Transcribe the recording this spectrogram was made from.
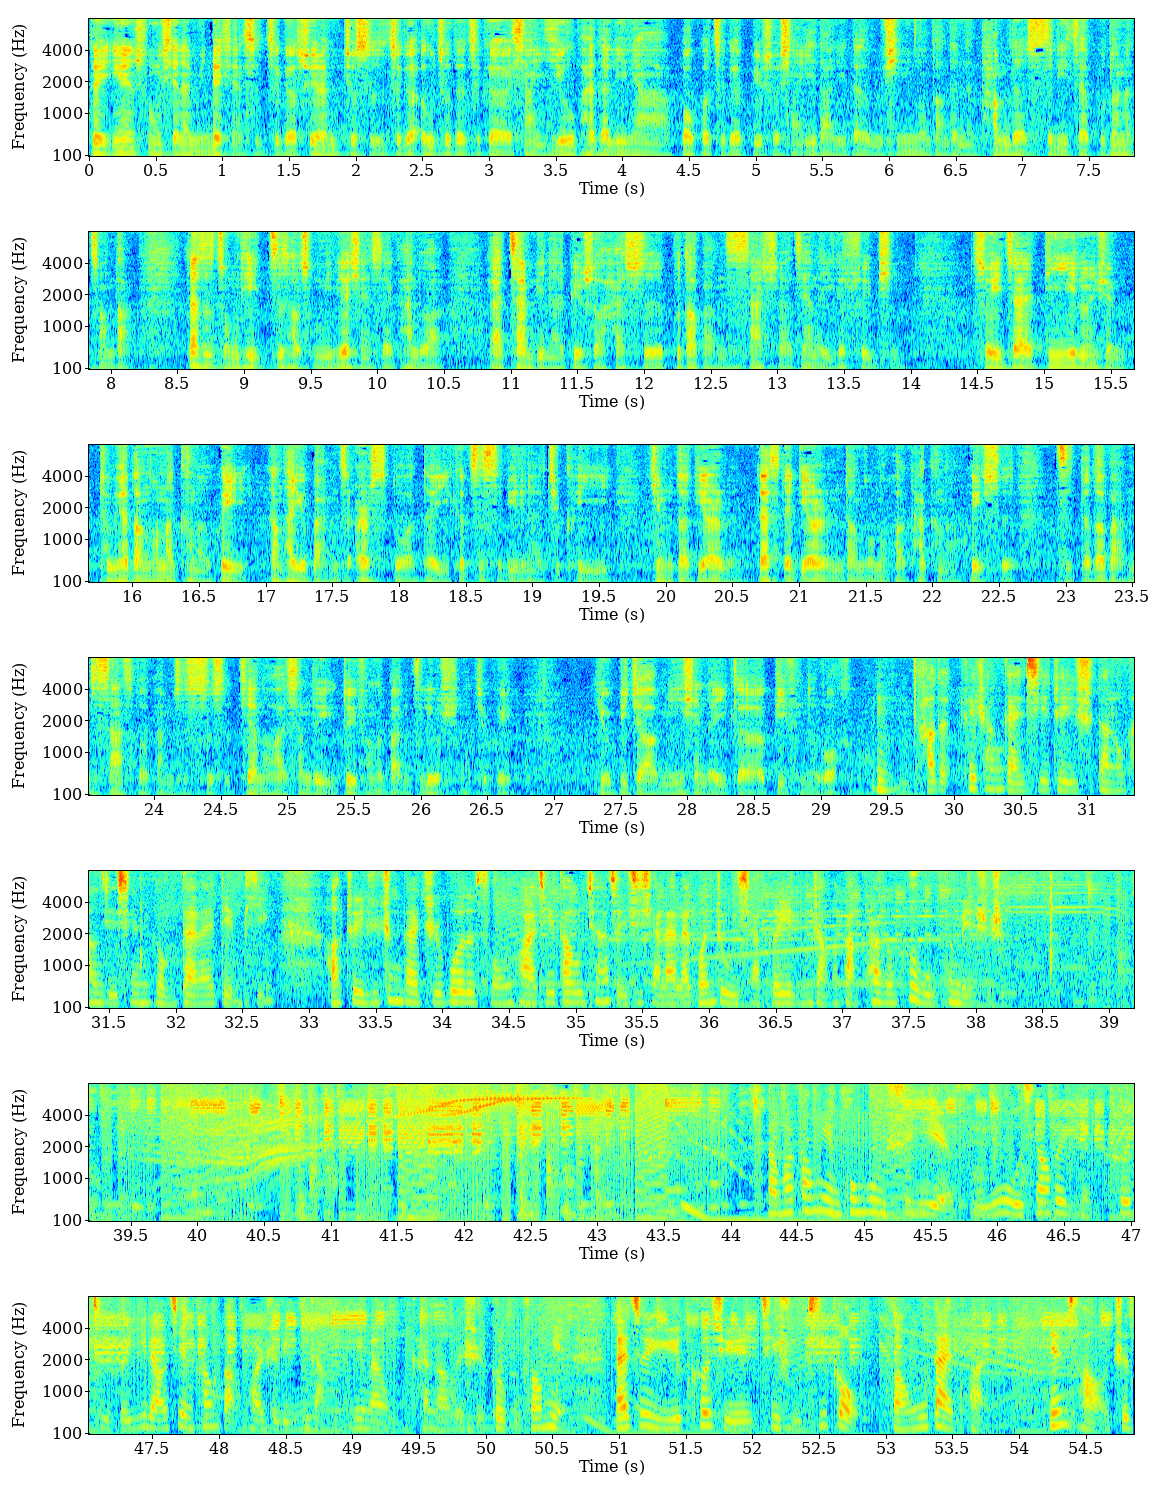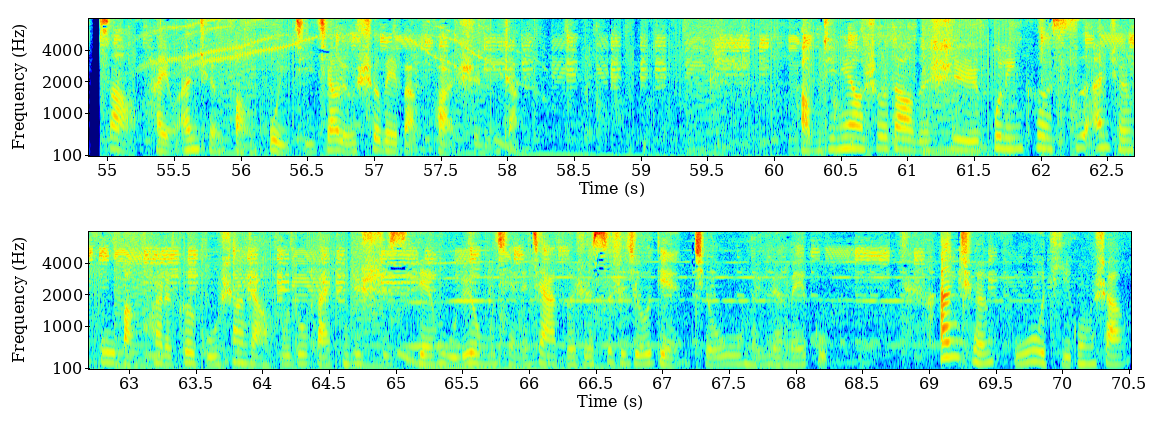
对，因为从现在民调显示，这个虽然就是这个欧洲的这个像极右派的力量啊，包括这个比如说像意大利的五星运动党等等，他们的势力在不断的壮大，但是总体至少从民调显示来看的话，呃，占比呢，比如说还是不到百分之三十啊这样的一个水平，所以在第一轮选投票当中呢，可能会让他有百分之二十多的一个支持率呢，就可以进入到第二轮，但是在第二轮当中的话，他可能会是只得到百分之三十多、百分之四十，这样的话，相对于对方的百分之六十呢，就会。有比较明显的一个比分的落后。嗯，好的，非常感谢这一时段罗康杰先生给我们带来点评。好，这里是正在直播的从华街到陆家嘴，接下来来关注一下隔夜领涨的板块和个股分别是什么。板块方面，公共事业、服务、消费品、科技和医疗健康板块是领涨的。另外，我们看到的是个股方面，来自于科学技术机构、房屋贷款。烟草制造、还有安全防护以及交流设备板块是领涨的。好，我们今天要说到的是布林克斯安全服务板块的个股上涨幅度百分之十四点五六，目前的价格是四十九点九五美元每股。安全服务提供商。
